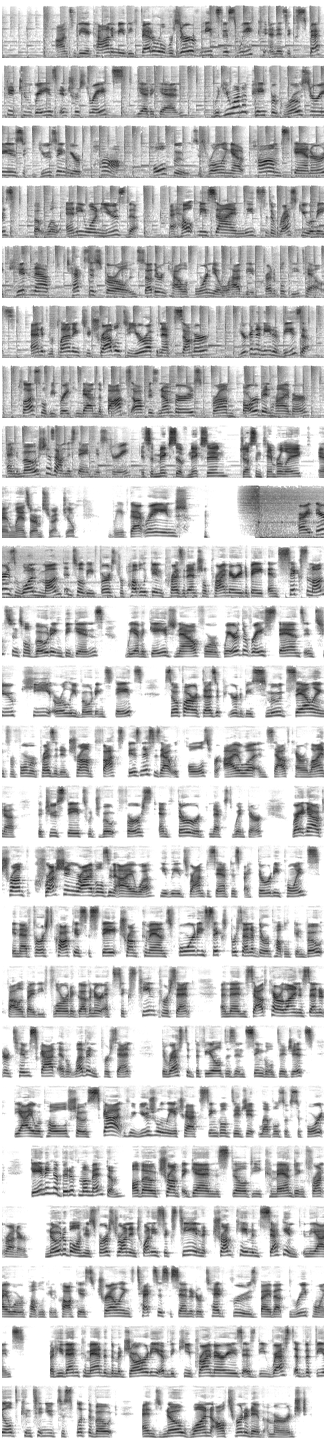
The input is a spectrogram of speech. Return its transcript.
Onto the economy, the Federal Reserve meets this week and is expected to raise interest rates yet again. Would you want to pay for groceries using your palm? Whole Foods is rolling out palm scanners, but will anyone use them? A help me sign leads to the rescue of a kidnapped Texas girl in Southern California. We'll have the incredible details. And if you're planning to travel to Europe next summer, you're going to need a visa. Plus, we'll be breaking down the box office numbers from Barbenheimer. And Moshe is on this day in history. It's a mix of Nixon, Justin Timberlake, and Lance Armstrong, Jill. We've got range. All right, there is one month until the first Republican presidential primary debate and six months until voting begins. We have a gauge now for where the race stands in two key early voting states. So far, it does appear to be smooth sailing for former President Trump. Fox Business is out with polls for Iowa and South Carolina, the two states which vote first and third next winter. Right now, Trump crushing rivals in Iowa. He leads Ron DeSantis by 30 points. In that first caucus state, Trump commands 46% of the Republican vote, followed by the Florida governor at 16%, and then South Carolina Senator Tim Scott at 11%. The rest of the field is in single digits. The Iowa poll shows Scott, who usually attracts single digit levels of support, gaining a bit of momentum, although Trump, again, is still the commanding frontrunner. Notable in his first run in 2016, Trump came in second in the Iowa Republican caucus, trailing Texas Senator Ted Cruz by about three points. But he then commanded the majority of the key primaries as the rest of the field continued to split the vote and no one alternative emerged.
